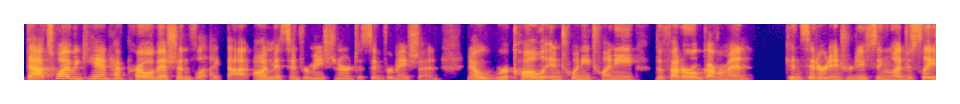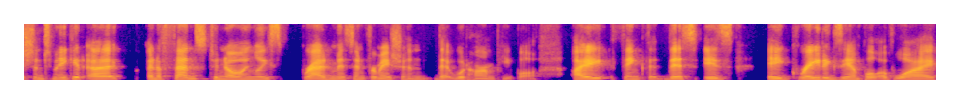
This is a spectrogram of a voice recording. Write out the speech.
that's why we can't have prohibitions like that on misinformation or disinformation. Now, recall in 2020, the federal government considered introducing legislation to make it a an offense to knowingly spread misinformation that would harm people. I think that this is a great example of why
